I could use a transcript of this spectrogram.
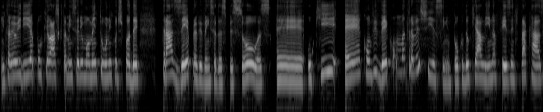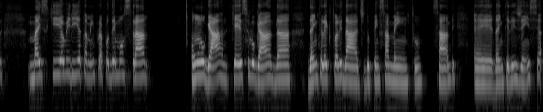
Então eu iria porque eu acho que também seria um momento único de poder trazer para a vivência das pessoas é, o que é conviver com uma travesti, assim, um pouco do que a Lina fez dentro da casa, mas que eu iria também para poder mostrar um lugar que é esse lugar da, da intelectualidade, do pensamento, sabe? É, da inteligência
